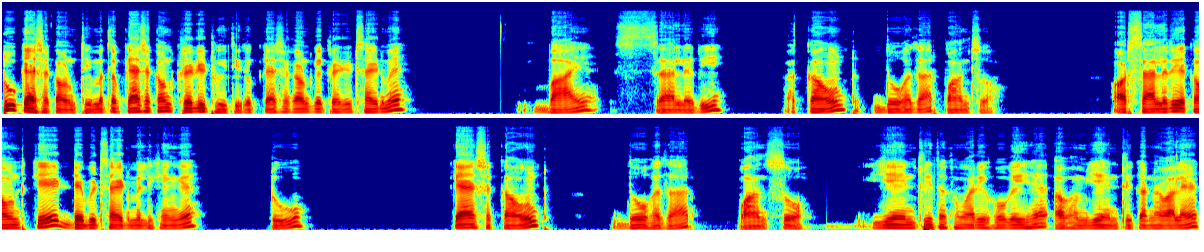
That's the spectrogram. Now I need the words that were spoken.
to cash account थी मतलब कैश अकाउंट क्रेडिट हुई थी तो कैश अकाउंट के क्रेडिट साइड में बाय सैलरी अकाउंट 2500 और सैलरी अकाउंट के डेबिट साइड में लिखेंगे टू कैश अकाउंट 2500 ये एंट्री तक हमारी हो गई है, अब हम ये एंट्री करने वाले हैं।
